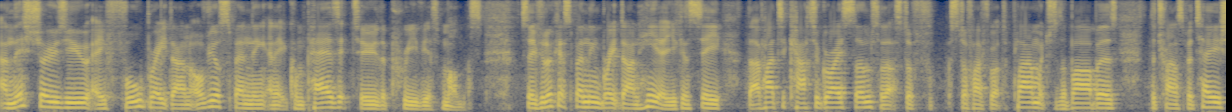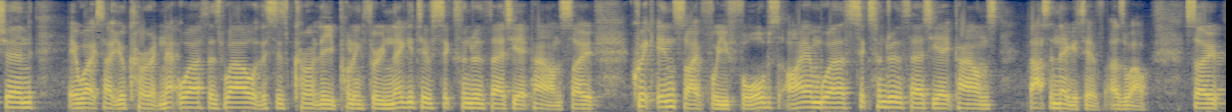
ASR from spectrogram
and this shows you a full breakdown of your spending and it compares it to the previous months. So if you look at spending breakdown here, you can see that I've had to categorize some. So that's stuff, stuff I forgot to plan, which is the barbers, the transportation. It works out your current net worth as well. This is currently pulling through negative 638 pounds. So quick insight for you, Forbes. I am worth 638 pounds. That's a negative as well. So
